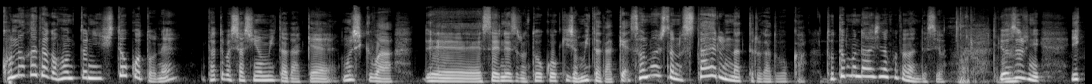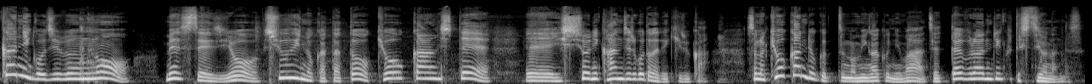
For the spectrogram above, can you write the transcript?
この方が本当に一言ね、例えば写真を見ただけ、もしくは、えー SNS の投稿記事を見ただけ、その人のスタイルになってるかどうか、とても大事なことなんですよ。ね要するに、いかにご自分のメッセージを周囲の方と共感して、えー一緒に感じることができるか。その共感力っていうのを磨くには、絶対ブランディングって必要なんです。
